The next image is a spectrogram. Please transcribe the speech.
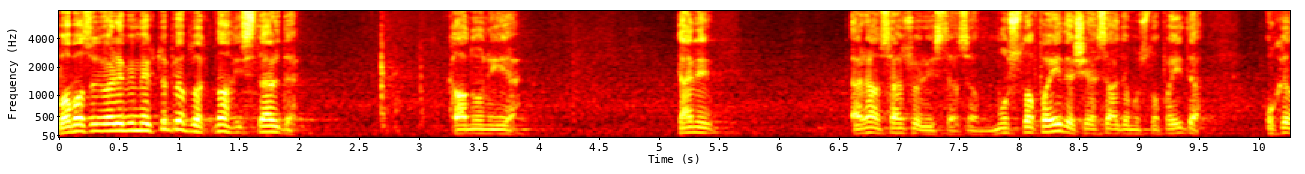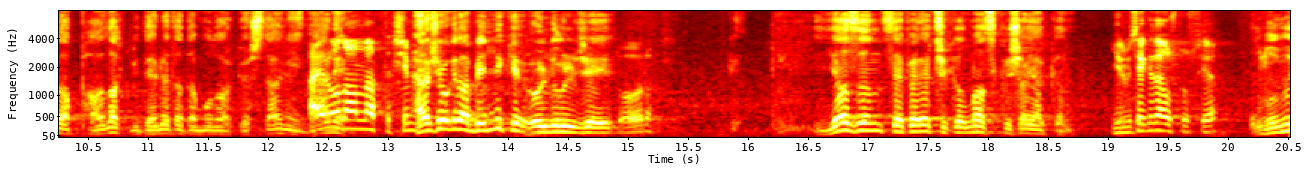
Babasına öyle bir mektup yapsak nah isterdi. Kanuniye. Yani Erhan sen söyle istersen. Mustafa'yı da Şehzade Mustafa'yı da o kadar parlak bir devlet adamı olarak göstermeyin. Hayır Yani onu anlattık. Şimdi Her şey o kadar belli ki öldürüleceği. doğru. Yazın sefere çıkılmaz kışa yakın. 28 Ağustos ya. Olur mu?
